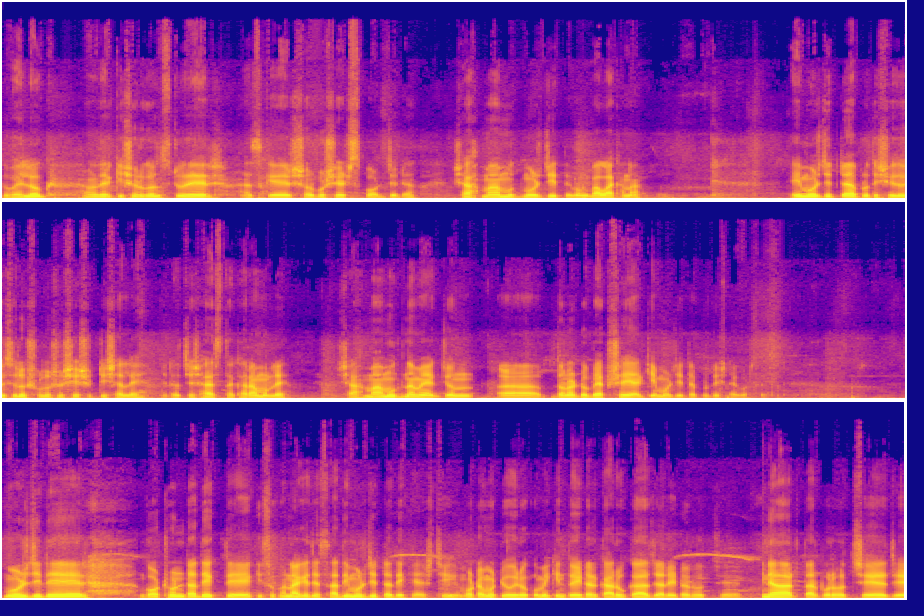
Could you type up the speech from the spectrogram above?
তো ভাই, লোক, আমাদের কিশোরগঞ্জ ট্যুরের আজকের সর্বশেষ স্পট যেটা, শাহ মাহমুদ মসজিদ এবং বালাখানা। এই মসজিদটা প্রতিষ্ঠিত হয়েছিল ষোলোশো ছেষট্টি সালে, এটা হচ্ছে শায়স্তা খার আমলে। শাহ মাহমুদ নামে একজন ধনাঢ্য ব্যবসায়ী আর কি মসজিদটা প্রতিষ্ঠা করছে। মসজিদের গঠনটা দেখতে কিছুক্ষণ আগে যে সাদি মসজিদটা দেখে আসছি, মোটামুটি ওই রকমই, কিন্তু এটার কারুকাজ আর এটার হচ্ছে মিনার, তারপর হচ্ছে যে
